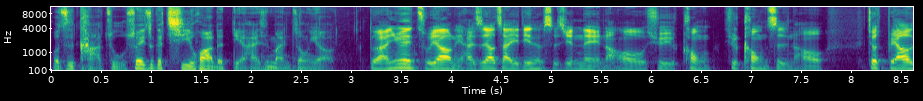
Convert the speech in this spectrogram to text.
或是卡住，所以这个气化的点还是蛮重要的。对啊，因为主要你还是要在一定的时间内，然后去控去控制，然后就不要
